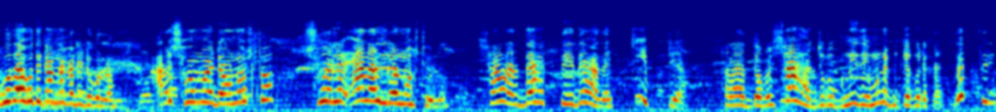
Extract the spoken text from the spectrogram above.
হুদাহুদি কান্নাকাটিটা করলাম আরও সময়টাও নষ্ট শরীরের এনার্জিটা নষ্ট হলো সারা দেখতে দেখা যায় কিপটিয়া সারা দেব সাহায্য করব নিজে মনে ভিক্ষা করে খায়। ধুৎ তেরি।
